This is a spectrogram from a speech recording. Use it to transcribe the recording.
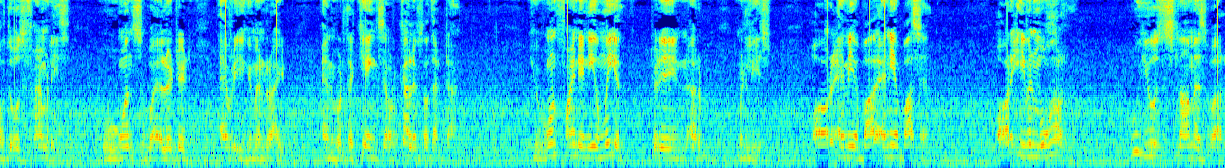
of those families who once violated every human right and were the kings or caliphs of that time. You won't find any Umayyad today in Arab Middle East or any, any Abbasid or even Mughal who used Islam as well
